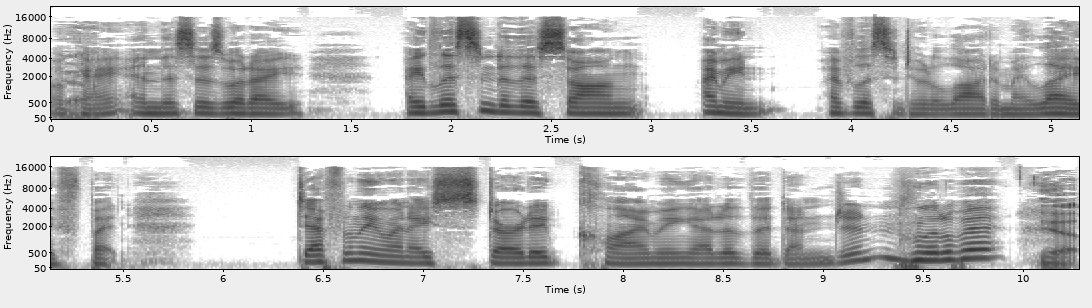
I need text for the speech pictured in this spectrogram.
okay? And this is what I I listened to this song. I mean, I've listened to it a lot in my life, but definitely when I started climbing out of the dungeon a little bit, Yeah.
